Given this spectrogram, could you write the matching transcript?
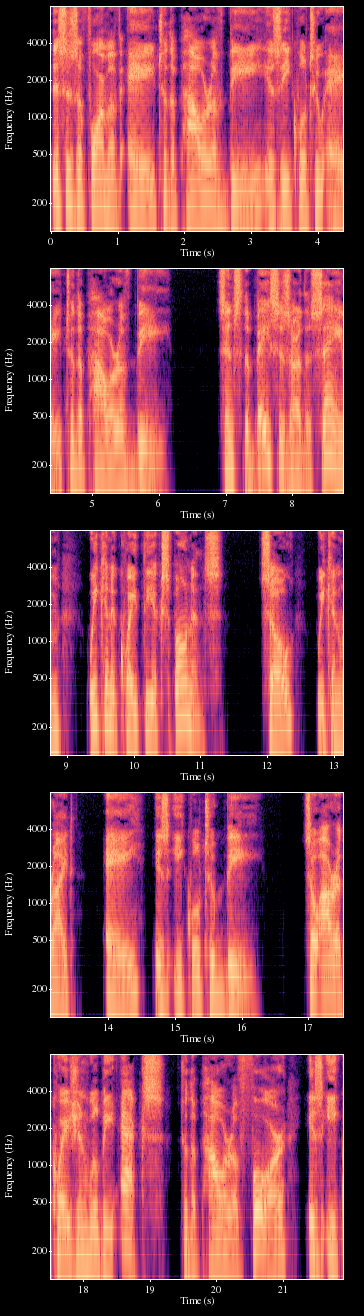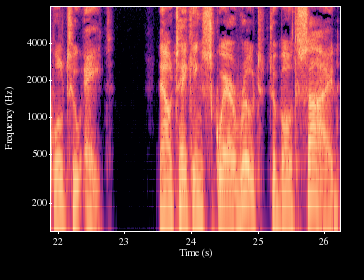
This is a form of a to the power of b is equal to a to the power of b. Since the bases are the same, we can equate the exponents. So, we can write a is equal to b. So our equation will be x to the power of 4 is equal to 8. Now taking square root to both side,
